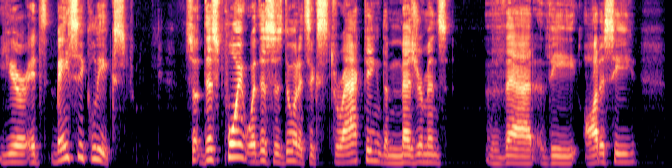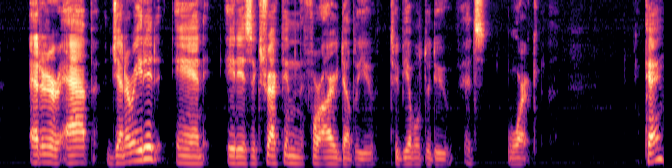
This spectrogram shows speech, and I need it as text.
your, it's basically, so at this point, what this is doing, it's extracting the measurements that the Audyssey editor app generated, and it is extracting for RW to be able to do its work. Okay,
